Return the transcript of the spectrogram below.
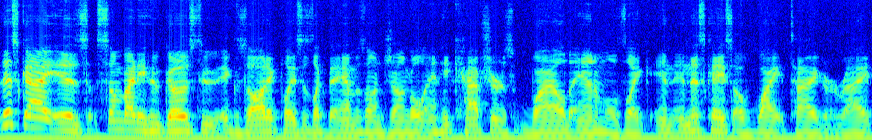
this guy is somebody who goes to exotic places like the Amazon jungle and he captures wild animals, like in, in this case, a white tiger, right?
